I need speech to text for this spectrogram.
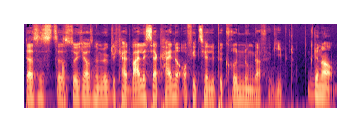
Das ist, das ist durchaus eine Möglichkeit, weil es ja keine offizielle Begründung dafür gibt. Genau.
